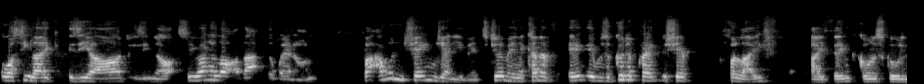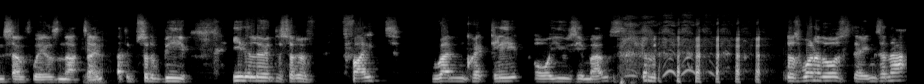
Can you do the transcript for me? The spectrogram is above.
what's he like? Is he hard? Is he not? So you had a lot of that that went on, but I wouldn't change any of it. Do you know what I mean? It kind of it, it was a good apprenticeship for life. I think going to school in South Wales in that time had to sort of be either learn to sort of fight, run quickly, or use your mouth. I was one of those things, and that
